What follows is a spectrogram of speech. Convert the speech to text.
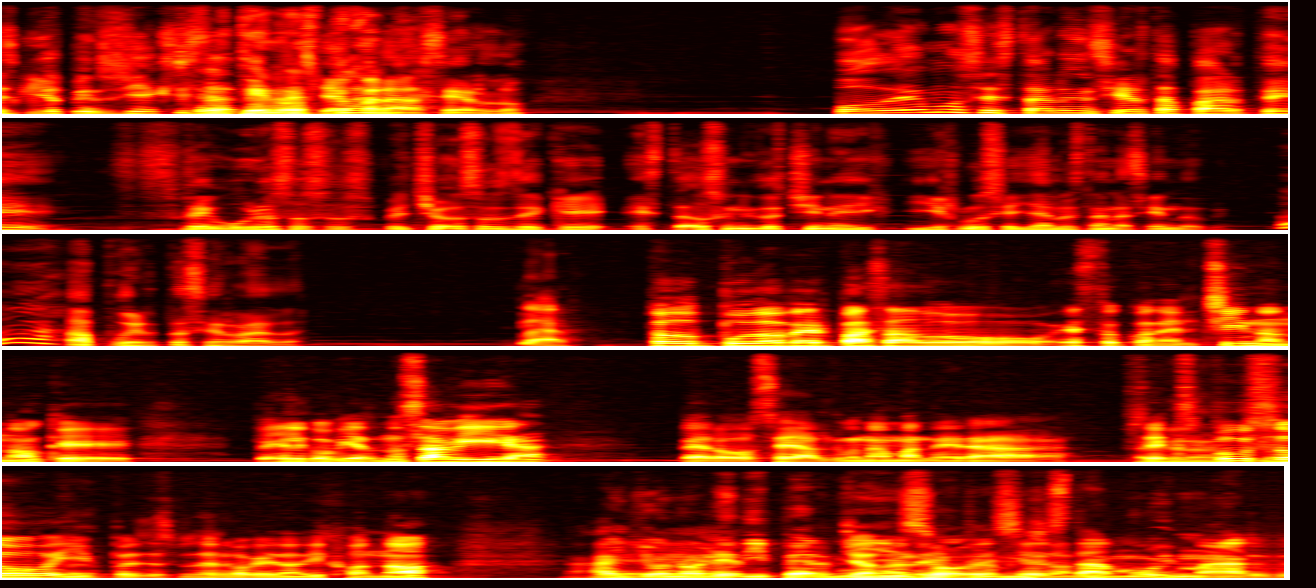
es que yo pienso, si existe la tecnología para hacerlo, podemos estar en cierta parte seguros o sospechosos de que Estados Unidos, China y, y Rusia ya lo están haciendo, güey. Ah. A puerta cerrada. claro. Todo pudo haber pasado esto con el chino, ¿no? Que el gobierno sabía, pero o sea, de alguna manera se Salió expuso y pues después el gobierno dijo no. Ay, yo no le di Eh, permiso. yo no le di Eso permiso, está ¿no? muy mal.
